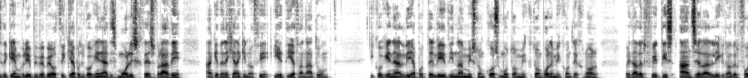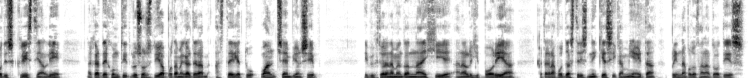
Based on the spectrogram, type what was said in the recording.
Δεκεμβρίου επιβεβαιώθηκε από την οικογένειά της μόλις χθες βράδυ, αν και δεν έχει ανακοινωθεί η αιτία θανάτου. Η οικογένεια Λί αποτελεί δύναμη στον κόσμο των μεικτών πολεμικών τεχνών, με την αδελφή της Άντζελα Λί και τον αδελφό της Κρίστιαν Λί να κατέχουν τίτλους ως δύο από τα μεγαλύτερα αστέρια του One Championship. Η Βικτόρια αναμενόταν να έχει ανάλογη πορεία, καταγράφοντας τρεις νίκες και καμία ήττα πριν από το θάνατό της.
